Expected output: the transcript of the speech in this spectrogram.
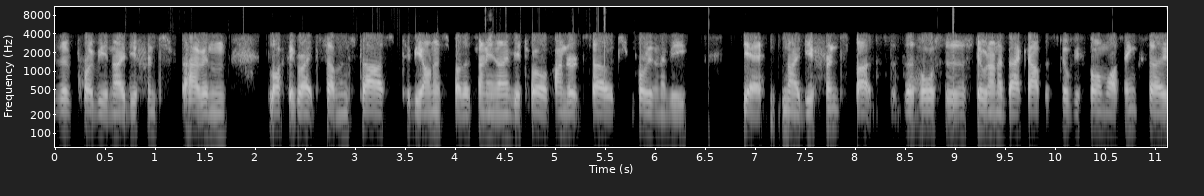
there'd probably be no difference having like the Great Southern Stars, to be honest, but it's only going to be 1200, so it's probably going to be, yeah, no difference. But the horses are still going to back up. It'll still be form, I think, so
